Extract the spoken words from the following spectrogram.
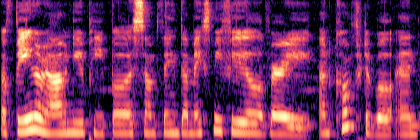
of being around new people is something that makes me feel very uncomfortable and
